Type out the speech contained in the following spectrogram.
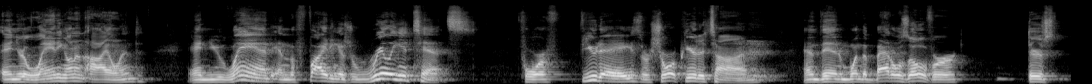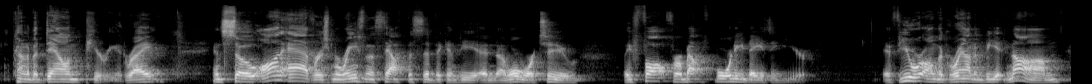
and you're landing on an island and you land and the fighting is really intense for a few days or a short period of time. And then when the battle's over, there's kind of a down period, right? And so on average, Marines in the South Pacific in, uh, World War II, they fought for about 40 days a year. If you were on the ground in Vietnam,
